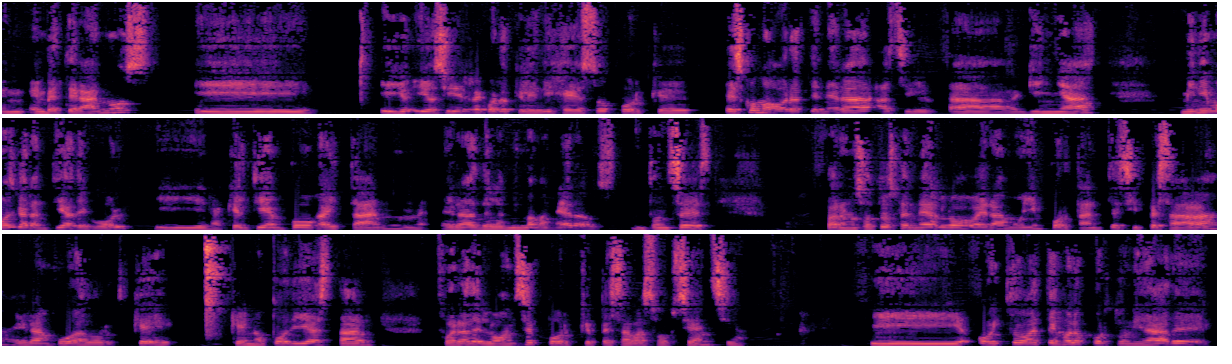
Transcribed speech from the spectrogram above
en, en veteranos y, y yo, yo, sí recuerdo que le dije eso porque es como ahora tener a, a, a Guiñá, mínimo es garantía de gol y en aquel tiempo Gaitán era de la misma manera, entonces para nosotros tenerlo era muy importante, sí pesaba, era un jugador que, que no podía estar fuera del 11 porque pesaba su ausencia. Y hoy todavía tengo la oportunidad de,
